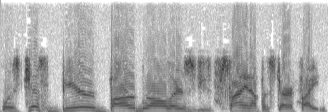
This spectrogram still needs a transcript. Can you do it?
Was just beer bar brawlers. Sign up and start fighting.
